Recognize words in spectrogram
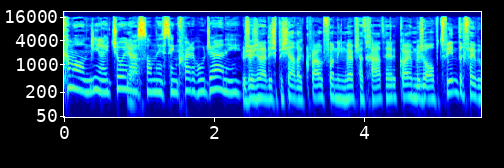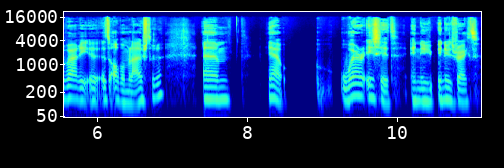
come on, you know, join Ja. us on this incredible journey. Dus als je naar die speciale crowdfunding website gaat... Hè, dan kan je hem dus al op 20 februari eh, het album luisteren. Ehm, Ja, where is it in, in Utrecht?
